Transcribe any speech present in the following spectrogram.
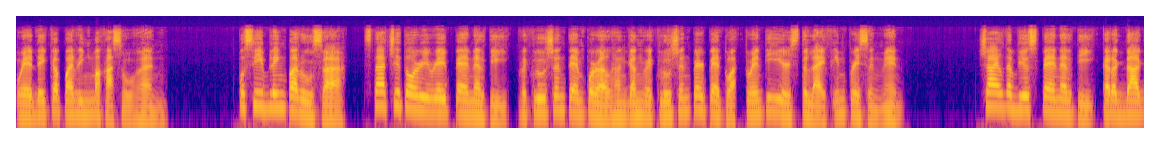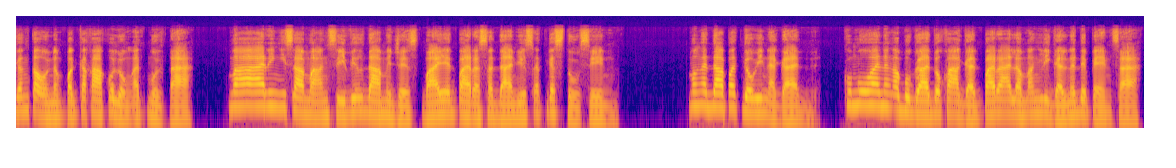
pwede ka pa ring makasuhan. Posibleng parusa, statutory rape penalty, reclusion temporal hanggang reclusion perpetua, 20 years to life imprisonment. Child abuse penalty, karagdagang taon ng pagkakakulong at multa. Maaaring isama ang civil damages, bayad para sa danyos at gastusin. Mga dapat gawin agad. Kumuha ng abogado kaagad para alam ang legal na depensa.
